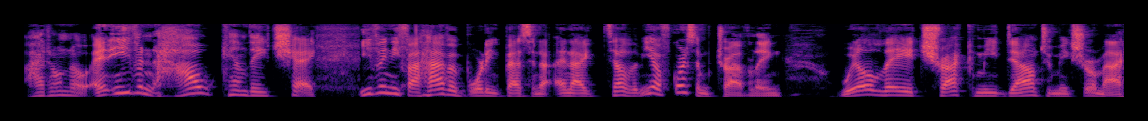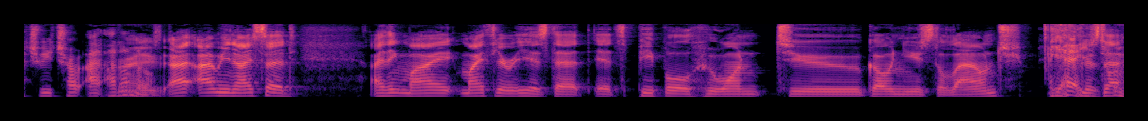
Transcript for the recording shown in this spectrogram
I don't know. And even how can they check? Even if I have a boarding pass and I, and I tell them, yeah, of course I'm traveling, will they track me down to make sure I'm actually traveling? I, I don't know. I, I mean, I said, I think my my theory is that it's people who want to go and use the lounge. Yeah, because that,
